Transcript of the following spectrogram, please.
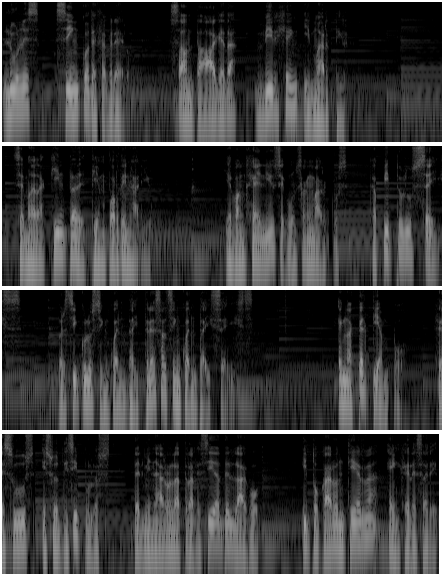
Lunes 5 de febrero. Santa Águeda, Virgen y Mártir. Semana quinta de tiempo ordinario. Evangelio según San Marcos, capítulo 6, versículos 53 al 56. En aquel tiempo, Jesús y sus discípulos terminaron la travesía del lago y tocaron tierra en Genezaret.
